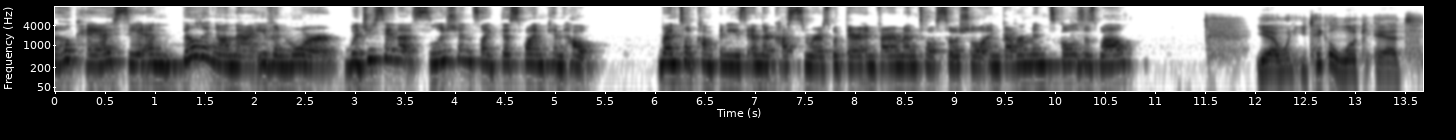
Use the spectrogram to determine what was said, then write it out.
Okay, I see. And building on that even more, would you say that solutions like this one can help rental companies and their customers with their environmental, social, and governance goals as well? Yeah, when you take a look at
